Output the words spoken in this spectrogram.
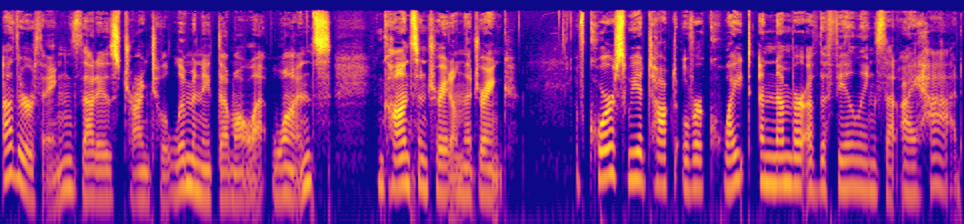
other things, that is, trying to eliminate them all at once, and concentrate on the drink. Of course, we had talked over quite a number of the failings that I had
